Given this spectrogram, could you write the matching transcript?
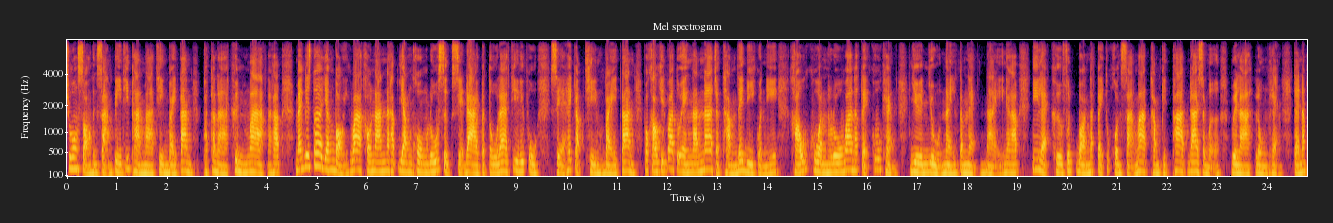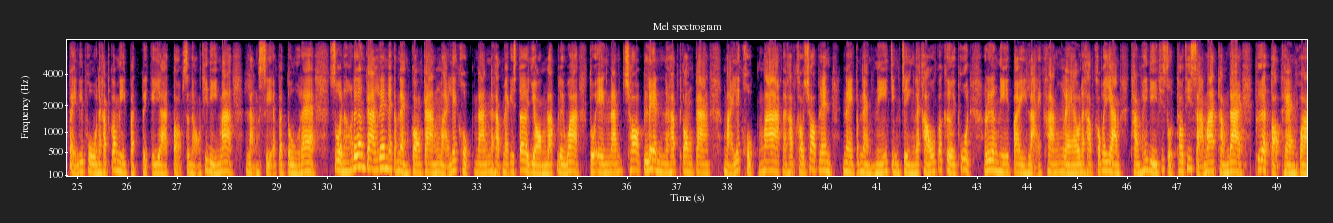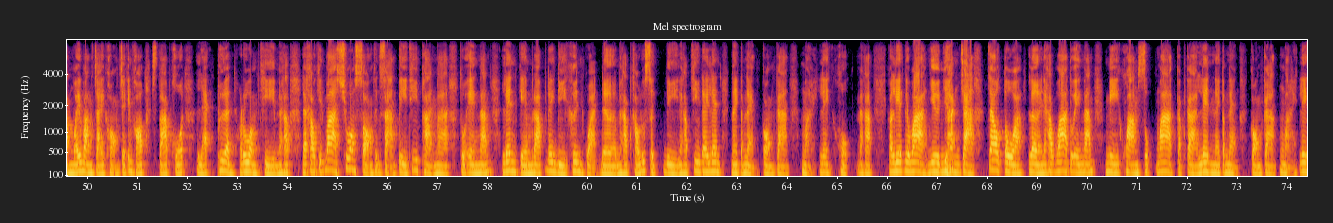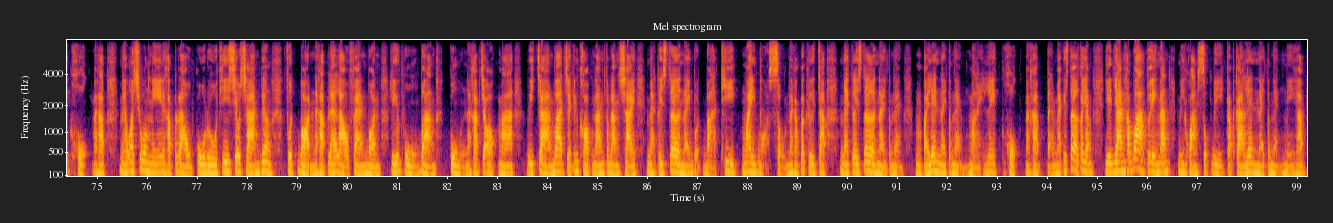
ช่วง 2-3 ปีที่ผ่านมาทีมไบตันพัฒนาขึ้นมากนะครับแม็กดิสเตอร์ยังบอกอีกว่าเขานั้นนะครับยังคงรู้สึกเสียดายประตูแรกที่ลิพูเสียให้กับทีมไบตันเพราะเขาคิดว่าตัวเองนั้นน่าจะทำได้ดีกว่านี้ เขาควรรู้ว่านักเตะคู่แข่งยืนอยู่ในตำแหน่งไหนนะครับ นี่แหละคือฟุตบอลนักเตะทุกคนสามารถทำผิดพลาดได้เสมอเวลาลงแข่ง แต่นักเตะลิพูนะครับก็มีปฏิกิริยาตอบสนองที่ดีมากหลังเสียประตูแรก ส่วนเรื่องการเล่นในตำแหน่งกองกลางหมายเลข 6 นั้นนะครับแม็กอิสเตอร์ยอมรับเลยว่าตัวเองนั้นชอบเล่นนะครับกองกลางหมายเลข 6 มากนะครับ เขาชอบเล่นในตำแหน่งนี้จริง ๆ และเขาก็เคยพูดเรื่องนี้ไปหลายครั้งแล้วนะครับ เขาพยายามทำให้ดีที่สุดเท่าที่สามารถทำได้ เพื่อตอบแทนความไว้วางใจของเจคเกนคอฟสตาฟโค้ชและเพื่อนร่วมทีมนะครับ และเขาคิดว่าช่วง 2-3 ปีที่ผ่านมาตัวเองนั้นเล่นเกมรับได้ดีขึ้นกว่าเดิมนะครับ เขารู้สึกดีนะครับที่ได้เล่นในตำแหน่งกองกลางหมายเลข 6 นะครับ ก็เรียกได้ว่ายืนยันจากเจ้าตัวเลยนะครับ ว่าตัวเองนั้นมีความสุขมากกับการเล่นในตำแหน่งกองกลางหมายเลข6นะครับแม้ว่าช่วงนี้นะครับเรากูรูที่เชี่ยวชาญเรื่องฟุตบอลนะครับและเหล่าแฟนบอลลิเวอร์พูลบางกลุ่มนะครับจะออกมาวิจารณ์ว่าเจเกนคอปนั้นกำลังใช้แม็กลิสเตอร์ในบทบาทที่ไม่เหมาะสมนะครับ ก็คือจับแม็กลิสเตอร์ในตำแหน่งไปเล่นในตำแหน่งหมายเลข 6 นะครับ แต่แม็กลิสเตอร์ก็ยังยืนยันครับว่าตัวเองนั้นมีความสุขดีกับการเล่นในตำแหน่งนี้ครับ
